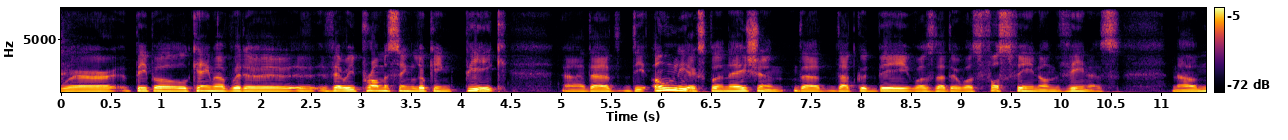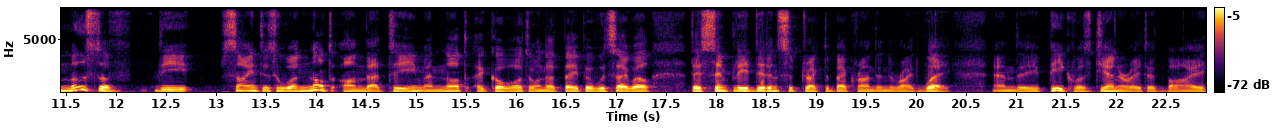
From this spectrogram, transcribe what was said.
where people came up with a, a very promising looking peak uh, that the only explanation that that could be was that there was phosphine on Venus. Now, most of the scientists who were not on that team and not a co-author on that paper would say, well, they simply didn't subtract the background in the right way and the peak was generated by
